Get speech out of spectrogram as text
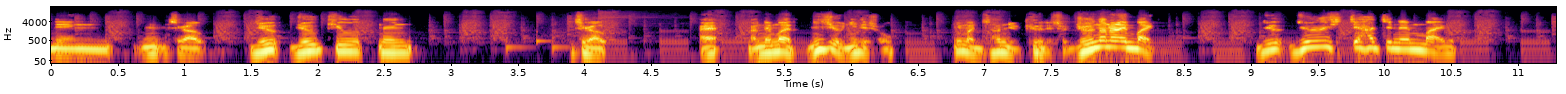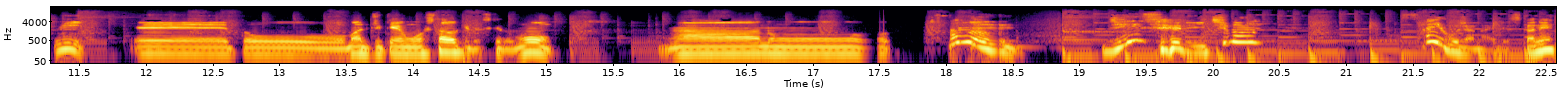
年、ん違う。19年、違う。え？何年前 ?22 でしょ？今39でしょ ?17 年前。17、8年前に、えっ、ー、と、まあ、受験をしたわけですけども、あのー、多分、人生で一番最後じゃないですかね。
